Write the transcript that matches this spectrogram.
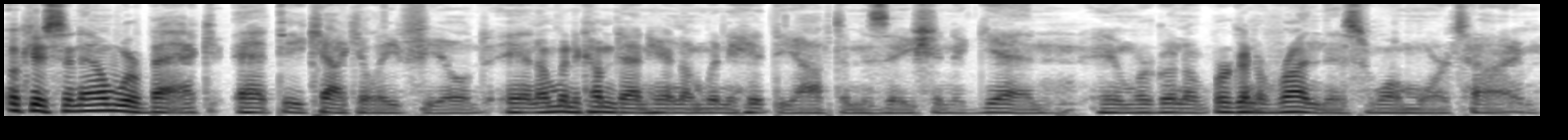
Okay, so now we're back at the calculate field and I'm going to come down here and I'm going to hit the optimization again and we're going to we're going to run this one more time.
